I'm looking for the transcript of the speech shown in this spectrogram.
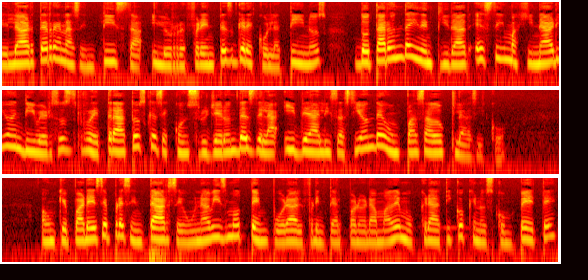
El arte renacentista y los referentes grecolatinos dotaron de identidad este imaginario en diversos retratos que se construyeron desde la idealización de un pasado clásico. Aunque parece presentarse un abismo temporal frente al panorama democrático que nos compete,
